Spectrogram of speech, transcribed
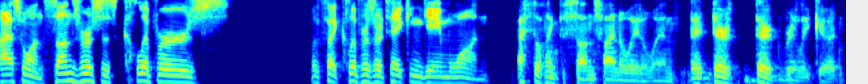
Last one Suns versus Clippers. Looks like Clippers are taking game one. I still think the Suns find a way to win. They're they're, they're really good.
